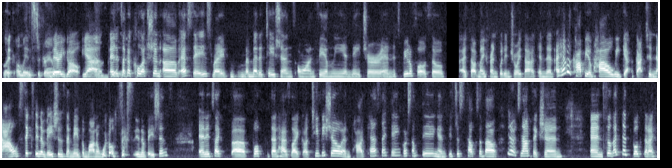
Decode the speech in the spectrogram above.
like, on my Instagram. There you go. Yeah, um, and yeah. it's like a collection of essays, right? Meditations on family and nature, and it's beautiful. So I thought my friend would enjoy that. And then I have a copy of how we get, got to now six innovations that made the modern world, six innovations. And it's like a book that has like a TV show and podcast, I think, or something. And it just talks about, you know, it's nonfiction and selected books that I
